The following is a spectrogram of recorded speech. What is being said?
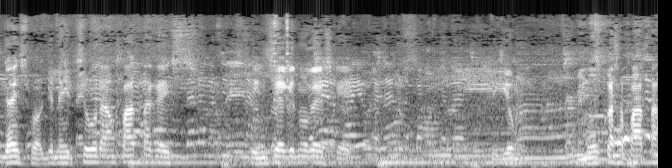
guys, wag ginahitsura ang pata guys. Pinsiyagin mo guys kay yung muka sa pata.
